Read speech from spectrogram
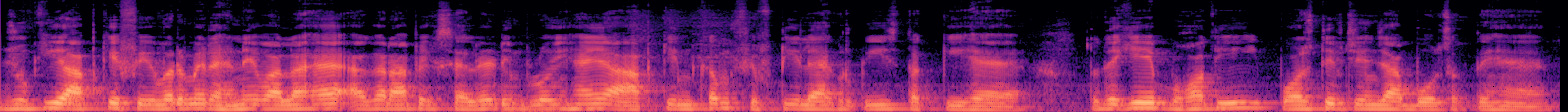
जो कि आपके फेवर में रहने वाला है, अगर आप एक सैलरीड एम्प्लॉय हैं या आपकी इनकम फिफ्टी लाख रुपीज़ तक की है। तो देखिए बहुत ही पॉजिटिव चेंज आप बोल सकते हैं।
